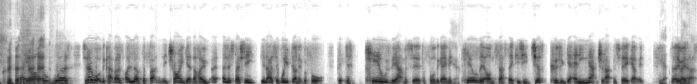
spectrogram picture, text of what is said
they are the worst. Do you know what with the clap banners? I love the fact that they try and get the home, and especially you know I said we've done it before. But it just kills the atmosphere before the game. It yeah. killed it on Saturday because you just couldn't get any natural atmosphere going. Yeah. So anyway, yeah. that's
